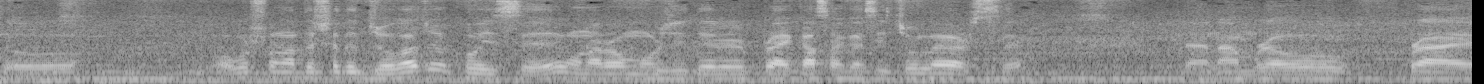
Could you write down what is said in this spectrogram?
তো অবশ্য ওনাদের সাথে যোগাযোগ হয়েছে, ওনারাও মসজিদের প্রায় কাছাকাছি চলে আসছে। দেন আমরাও প্রায়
